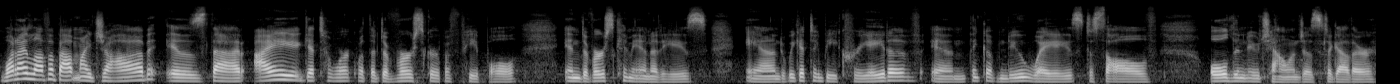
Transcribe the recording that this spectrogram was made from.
What I love about my job is that I get to work with a diverse group of people in diverse communities, and we get to be creative and think of new ways to solve old and new challenges together.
